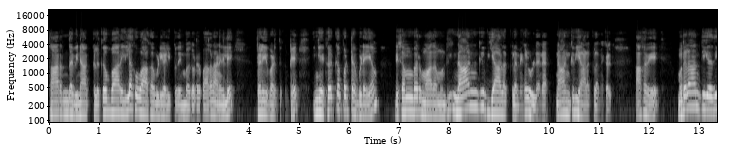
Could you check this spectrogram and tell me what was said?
சார்ந்த வினாக்களுக்கு எவ்வாறு இலகுவாக விடையளிப்பது என்பது தொடர்பாக நான் இதிலே தெளிவுபடுத்துகின்றேன். இங்கே கேட்கப்பட்ட விடயம் டிசம்பர் மாதம் ஒன்றில் நான்கு வியாழக்கிழமைகள் உள்ளன. நான்கு வியாழக்கிழமைகள். ஆகவே முதலாம் திகதி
